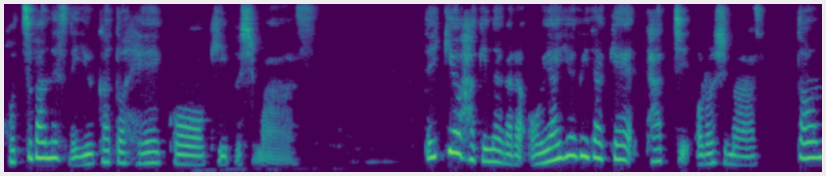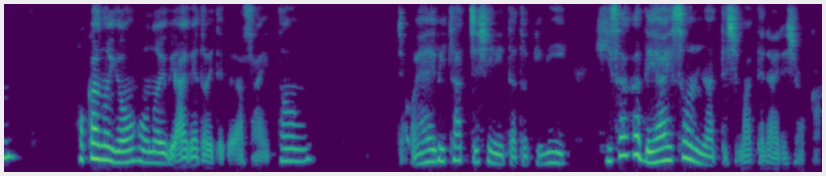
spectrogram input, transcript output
骨盤ですね、床と平行をキープします。で、息を吐きながら親指だけタッチ、下ろします。トン。他の4本の指上げといてください。トン。じゃ親指タッチしに行った時に、膝が出会いそうになってしまってないでしょうか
